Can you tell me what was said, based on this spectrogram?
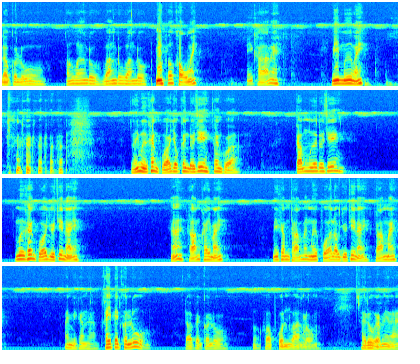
เราก็รู้ เอาวางดู วางดูวางดูมีเพราะเข่าไหมมีขาไหมมีมือไหมไหนมือข้างขวายกขึ้นดูสิข้างขวากำมือดูสิมือข้างขวาอยู่ที่ไหนฮะถามใครไหม มีคำถามไหมมือขวาเราอยู่ที่ไหน ถามไหมไม่มีคำถาม ใครเป็นคนรู้ เราเป็นคนรู้ ขอบคุณวางลง ให้รู้แบบนี้นะ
